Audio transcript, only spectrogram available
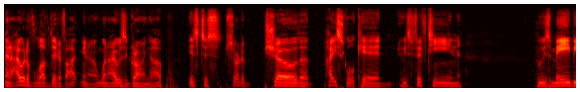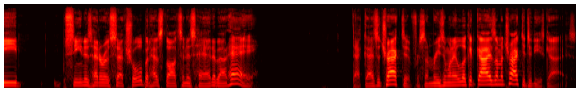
and I would have loved it if I, you know, when I was growing up, is to s- sort of show the high school kid who's 15, who's maybe seen as heterosexual, but has thoughts in his head about, hey, that guy's attractive. For some reason, when I look at guys, I'm attracted to these guys.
